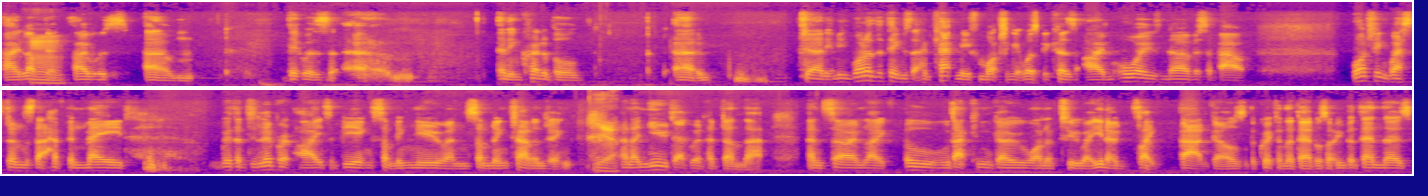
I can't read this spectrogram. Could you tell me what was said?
I loved it. I was. Um, it was um, an incredible uh, journey. I mean, one of the things that had kept me from watching it was because I'm always nervous about watching westerns that have been made with a deliberate eye to being something new and something challenging. Yeah. And I knew Deadwood had done that. And so I'm like, oh, that can go one of two ways. You know, it's like Bad Girls, The Quick and the Dead or something. But then there's,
